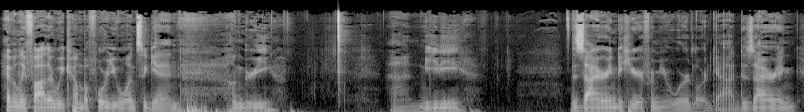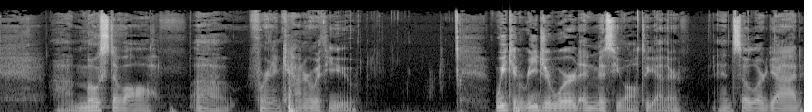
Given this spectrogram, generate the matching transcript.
Heavenly Father, we come before you once again, hungry, uh, needy, desiring to hear from your word, Lord God, desiring uh, most of all uh, for an encounter with you. We can read your word and miss you altogether. And so, Lord God,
